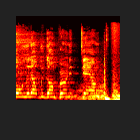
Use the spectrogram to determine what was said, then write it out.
Fold it up, we gon' burn it down.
